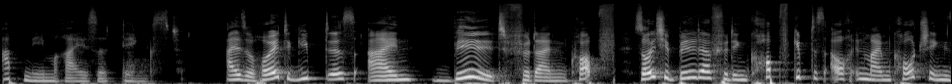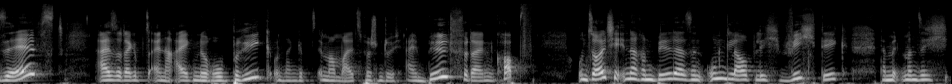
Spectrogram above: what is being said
Abnehmreise denkst. Also heute gibt es ein Bild für deinen Kopf. Solche Bilder für den Kopf gibt es auch in meinem Coaching selbst. Also da gibt es eine eigene Rubrik und dann gibt es immer mal zwischendurch ein Bild für deinen Kopf. Und solche inneren Bilder sind unglaublich wichtig, damit man sich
